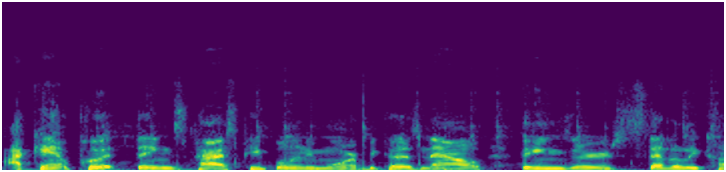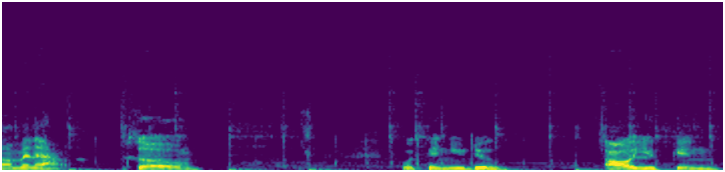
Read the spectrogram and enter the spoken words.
I can't put things past people anymore because now things are steadily coming out. So what can you do? All you can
